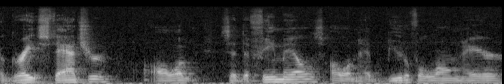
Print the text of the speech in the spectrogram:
a great stature. All of said the females, all of them had beautiful long hair,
